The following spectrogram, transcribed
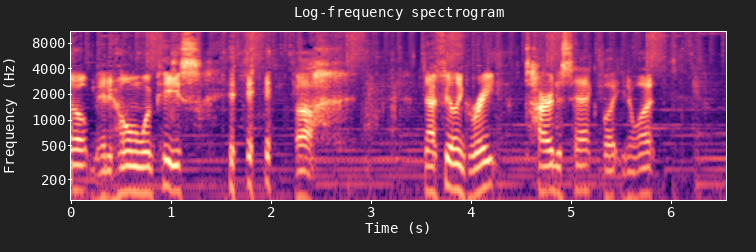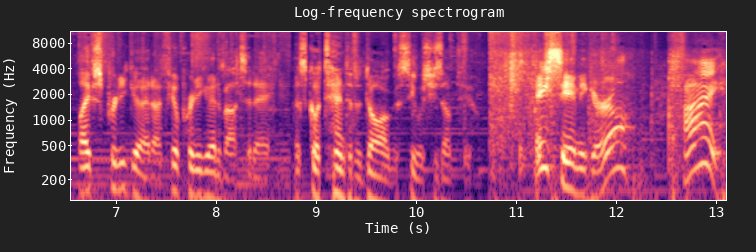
So, made it home in one piece. uh, not feeling great, tired as heck, but you know what? Life's pretty good. I feel pretty good about today. Let's go tend to the dog and see what she's up to. Hey, Sammy girl. Hi.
